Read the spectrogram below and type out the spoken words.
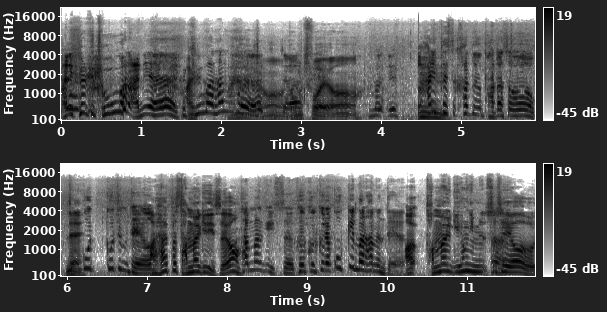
아니 그렇게 좋은 건 아니야. 그 아니, 길만 하는 아니요, 거예요 진짜. 너무 좋아요. 정말 이 하이패스 카드 받아서 네. 꽂, 꽂으면 돼요. 아 하이패스 단말기도 있어요? 단말기 있어요. 그, 그 그냥 꽂기만 하면 돼요. 아 단말기 형님 쓰세요.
